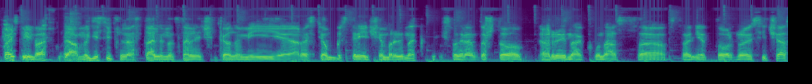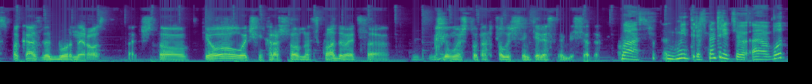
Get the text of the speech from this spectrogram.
Спасибо. Да, мы действительно стали национальными чемпионами и растем быстрее, чем рынок. Несмотря на то, что рынок у нас э, в стране тоже сейчас показывает бурный рост. Так что все очень хорошо у нас складывается. Думаю, что у нас получится интересная беседа. Класс. Дмитрий, смотрите, э, вот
